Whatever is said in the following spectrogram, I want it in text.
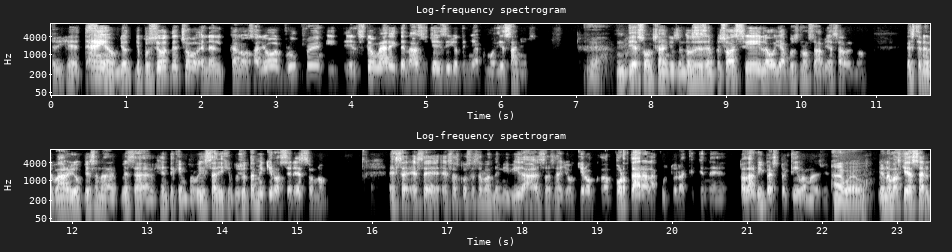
Y dije, damn. Yo, pues yo, de hecho, en el, cuando salió el Blueprint y, el Stillmatic de Nas y Jay-Z, yo tenía como 10 años. 10, 11 años. Entonces empezó así, y luego ya pues no sabía, sabes, ¿no? Este en el barrio empiezan a ver a gente que improvisa, dije, pues yo también quiero hacer eso, ¿no? Esa, esas cosas hablan de mi vida, o sea, yo quiero aportar a la cultura que tiene, para dar mi perspectiva más bien. Ah, huevo. Yo nada más quería ser,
